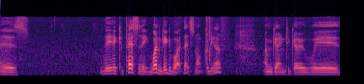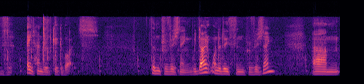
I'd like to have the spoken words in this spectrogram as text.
is the capacity, one gigabyte. That's not good enough. I'm going to go with 800 gigabytes. Thin provisioning. We don't want to do thin provisioning. Um,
